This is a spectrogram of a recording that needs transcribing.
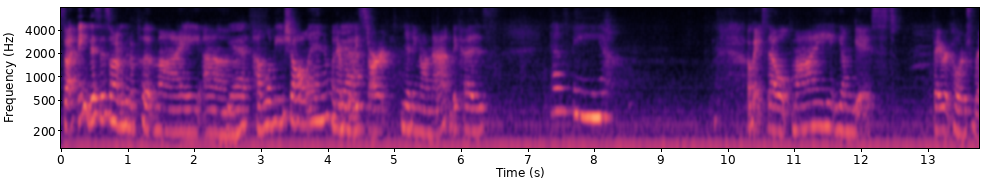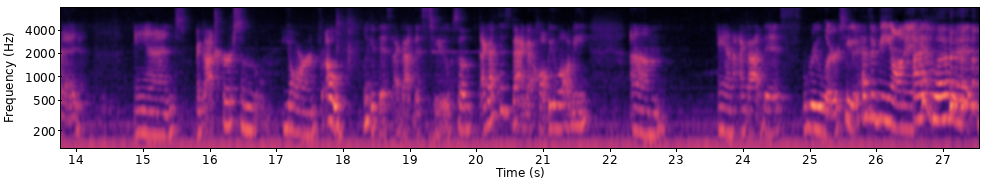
So I think this is what I'm gonna put my um, Yes. Humlebi shawl in whenever Yeah. we start knitting on that because it has a bee. Okay, so my youngest favorite color is red, and I got her some yarn. For, oh, look at this! I got this too. So I got this bag at Hobby Lobby, um, and I got this ruler too. It has a bee on it. I love it.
